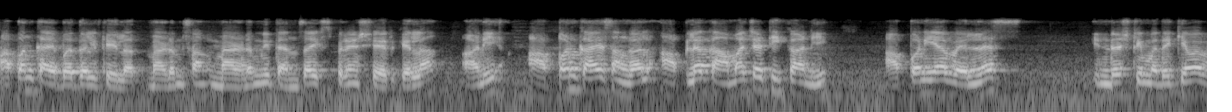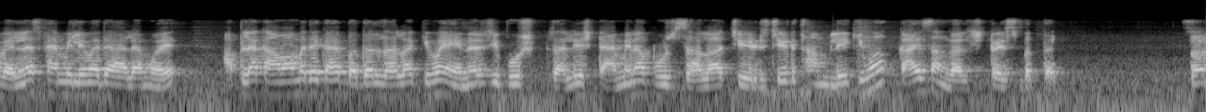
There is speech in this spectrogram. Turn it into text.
आपण काय बदल केलात? मॅडम सांग मॅडमनी त्यांचा एक्सपिरियन्स शेअर केला. आणि आपण काय सांगाल? आपल्या कामाच्या ठिकाणी आपण या वेलनेस इंडस्ट्रीमध्ये किंवा वेलनेस फॅमिलीमध्ये आल्यामुळे आपल्या कामामध्ये काय बदल झाला किंवा एनर्जी बूस्ट झाली स्टॅमिना बूस्ट झाला चिडचिड थांबली किंवा काय सांगाल स्ट्रेस बद्दल? सर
